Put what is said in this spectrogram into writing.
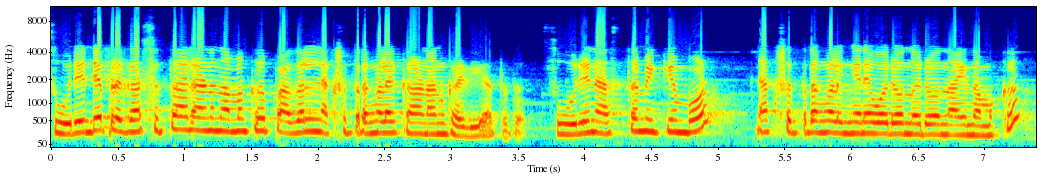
സൂര്യന്റെ പ്രകാശത്താലാണ് നമുക്ക് പകൽ നക്ഷത്രങ്ങളെ കാണാൻ കഴിയാത്തത്. സൂര്യൻ അസ്തമിക്കുമ്പോൾ നക്ഷത്രങ്ങൾ ഇങ്ങനെ ഓരോന്നോരോന്നായി നമുക്ക്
